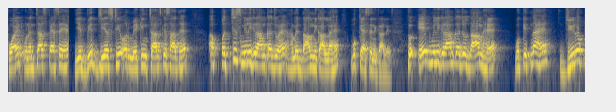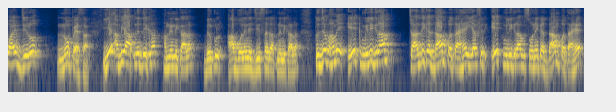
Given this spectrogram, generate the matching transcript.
पॉइंट उनचास पैसे है। ये विद जीएसटी और मेकिंग चार्ज के साथ है। अब 25 मिलीग्राम का जो है, हमें दाम निकालना है, वो कैसे निकाले? तो एक मिलीग्राम का जो दाम है, वो कितना है? ज़ीरो पॉइंट ज़ीरो नो पैसा। ये अभी आपने देखा, हमने निकाला। बिल्कुल, आप बोलेंगे, जी सर, आपने निकाला। तो जब हमें एक मिलीग्राम चांदी का दाम पता है या फिर एक मिलीग्राम सोने का दाम पता है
